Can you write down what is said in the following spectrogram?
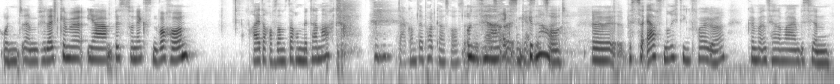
Und ähm, vielleicht können wir ja bis zur nächsten Woche, Freitag auf Samstag um Mitternacht, Da kommt der Podcast raus. Leute. Und Das ja, äh, genau. Äh, bis zur ersten richtigen Folge können wir uns ja mal ein bisschen,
